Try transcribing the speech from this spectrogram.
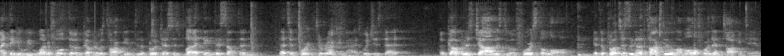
I think it would be wonderful if the governor was talking to the protesters, but I think there's something that's important to recognize, which is that the governor's job is to enforce the law. If the protesters are gonna talk to him, I'm all for them talking to him.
